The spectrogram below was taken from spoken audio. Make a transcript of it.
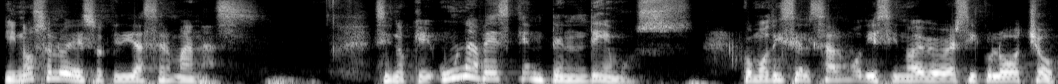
Y no solo eso, queridas hermanas, sino que una vez que entendemos, como dice el Salmo 19, versículo 8,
